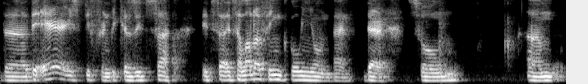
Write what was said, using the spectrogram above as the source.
the the air is different because it's uh, it's uh, it's a lot of things going on then there. So um,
